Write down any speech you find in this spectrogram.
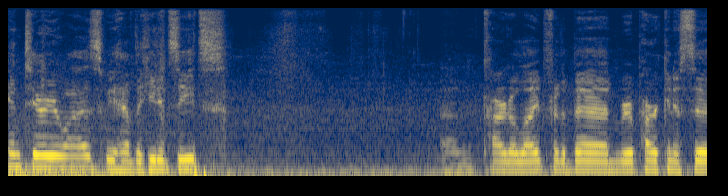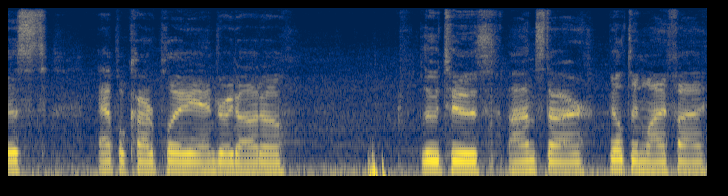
Interior wise, we have the heated seats, um, cargo light for the bed, rear parking assist, Apple CarPlay, Android Auto, Bluetooth, OnStar, built-in Wi-Fi.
